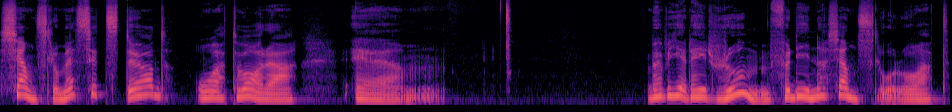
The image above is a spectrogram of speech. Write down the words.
känslomässigt stöd och att vara eh, behöver ge dig rum för dina känslor och att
